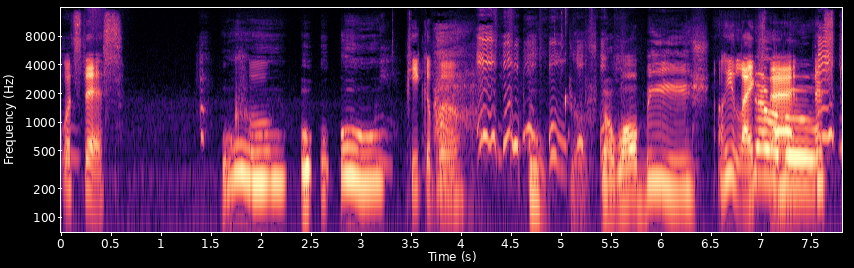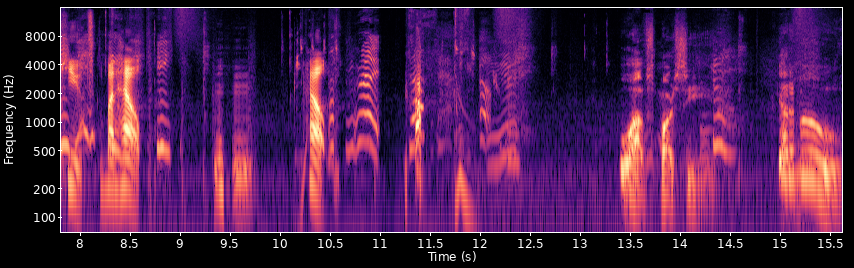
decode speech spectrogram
What's this? Ooh. Peekaboo. Ooh, durf na. Oh, he likes that. That's cute. But help. Help. Waf sparsi. Yaraboo.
